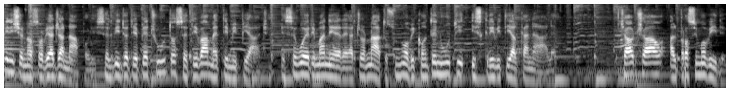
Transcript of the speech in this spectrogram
Finisce il nostro viaggio a Napoli. Se il video ti è piaciuto, se ti va metti mi piace e se vuoi rimanere aggiornato su nuovi contenuti iscriviti al canale. Ciao ciao, al prossimo video.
